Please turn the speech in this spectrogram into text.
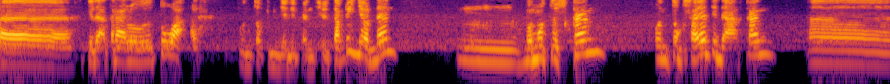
eh, tidak terlalu tua lah untuk menjadi pensiun. Tapi Jordan hmm, memutuskan untuk saya tidak akan eh,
